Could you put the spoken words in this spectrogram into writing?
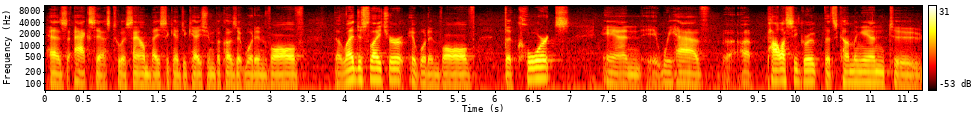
has access to a sound basic education because it would involve the legislature, it would involve the courts, and it, we have a policy group that's coming in to,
